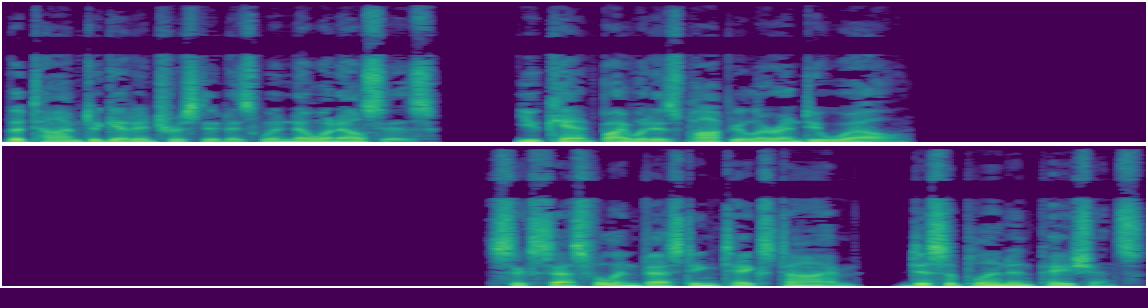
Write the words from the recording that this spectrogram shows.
The time to get interested is when no one else is. You can't buy what is popular and do well. Successful investing takes time, discipline and patience.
